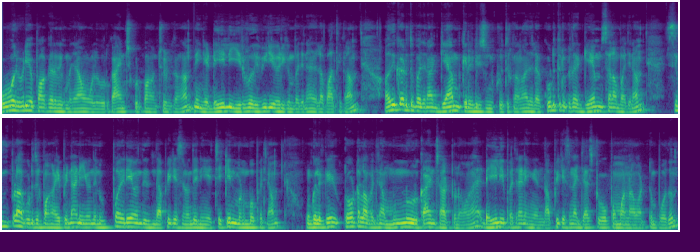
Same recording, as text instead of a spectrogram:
ஒவ்வொரு வீடியோ பார்க்குறதுக்கு பார்த்தீங்கன்னா உங்களுக்கு ஒரு காயின்ஸ் கொடுப்பாங்கன்னு சொல்லியிருக்காங்க. நீங்கள் டெய்லி இருபது வீடியோ வரைக்கும் பார்த்தீங்கன்னா இதில் பார்த்துக்கலாம் அதுக்கடுத்து பார்த்தீங்கன்னா கேம் கிரெடிட்ஸ்னு கொடுத்துருக்காங்க. அதில் கொடுத்துருக்கிற கேம்ஸ் எல்லாம் பார்த்தீங்கன்னா சிம்பிளாக கொடுத்துருப்பாங்க. எப்படின்னா நீங்கள் வந்து முப்பது டே வந்து இந்த அப்ளிகேஷன் வந்து நீங்கள் செக்இன் பண்ணும்போது பார்த்தீங்கன்னா உங்களுக்கு டோட்டலாக பார்த்தீங்கன்னா முந்நூறு காயின் ஸ்டார்ட் பண்ணுவாங்க. டெய்லி பார்த்தீங்கன்னா நீங்கள் இந்த அப்ளிகேஷனை ஜஸ்ட் ஓப்பன் பண்ணால் மட்டும் போதும்.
